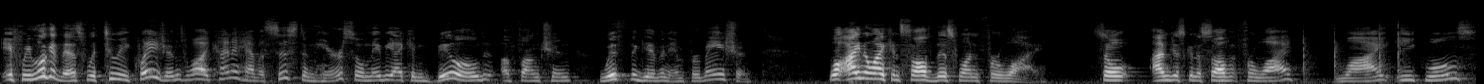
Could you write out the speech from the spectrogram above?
if we look at this with two equations, well, I kind of have a system here, so maybe I can build a function with the given information. Well, I know I can solve this one for y. So I'm just going to solve it for y. y equals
